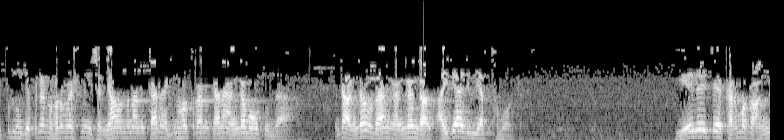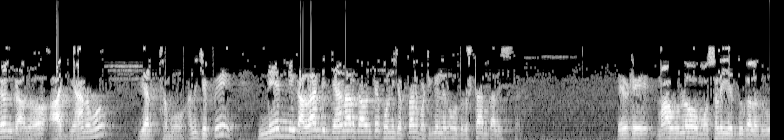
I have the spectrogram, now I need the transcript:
ఇప్పుడు నువ్వు చెప్పిన ఇన్ఫర్మేషన్ ఈ సంధ్యావందనానికి కానీ అగ్నిహోత్రానికి కానీ అంగం అవుతుందా? అంటే అంగం దానికి అంగం కాదు. అయితే అది వ్యర్థము అంటాడు. ఏదైతే కర్మకు అంగం కాదో ఆ జ్ఞానము వ్యర్థము అని చెప్పి నేను నీకు అలాంటి జ్ఞానాలు కావాలంటే కొన్ని చెప్తాను పట్టుకెళ్ళను ఓ దృష్టాంతాలు ఇస్తాను ఏమిటి? మా ఊళ్ళో ముసలి ఎద్దు కలదు.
